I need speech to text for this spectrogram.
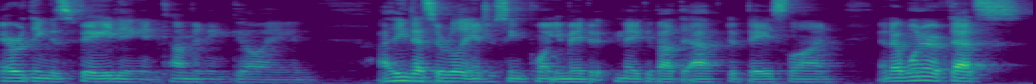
everything is fading and coming and going, and I think that's a really interesting point you made make about the active baseline. And I wonder if that's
